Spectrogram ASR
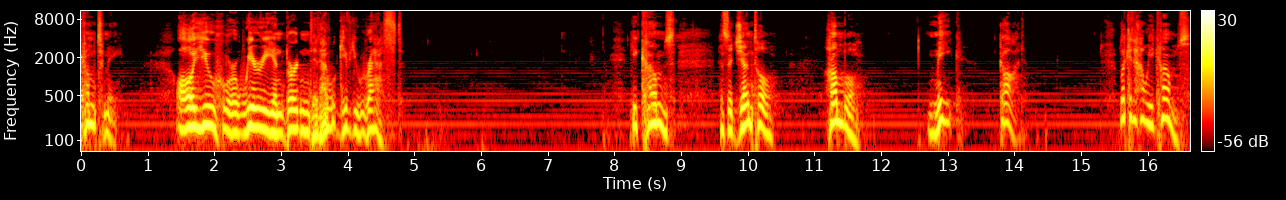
Come to me, all you who are weary and burdened, and I will give you rest. He comes as a gentle, humble, meek God. Look at how he comes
